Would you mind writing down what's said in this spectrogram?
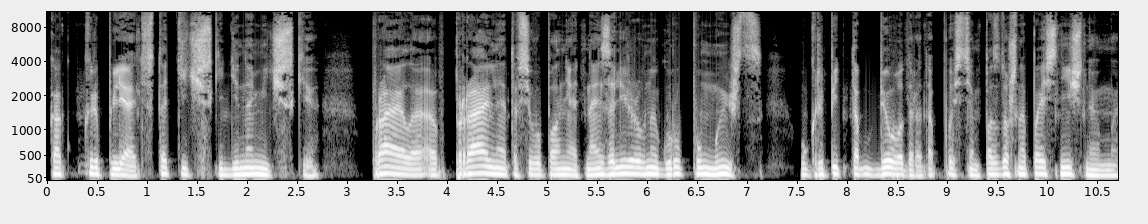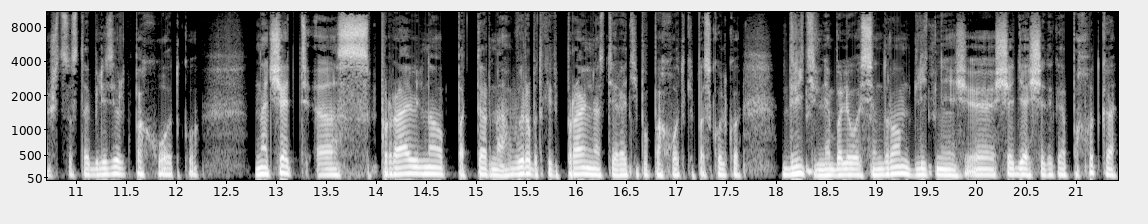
как укреплять статически, динамически, э, правильно это все выполнять, на изолированную группу мышц, укрепить там бедра, допустим, подвздошно-поясничную мышцу, стабилизировать походку, начать э, с правильного паттерна, выработать правильного стереотипа походки, поскольку длительный болевой синдром, длительная э, щадящая такая походка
